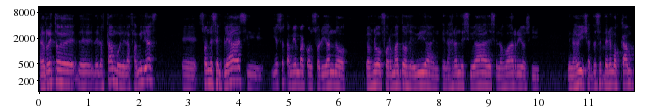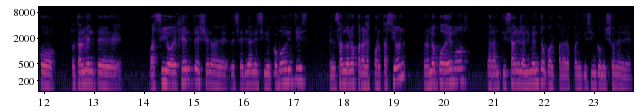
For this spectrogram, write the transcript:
el resto de los tambos y de las familias eh, son desempleadas y, eso también va consolidando los nuevos formatos de vida en, las grandes ciudades, en los barrios y, en las villas. Entonces mm. tenemos campo totalmente vacío de gente, lleno de, cereales y de commodities, pensándonos para la exportación, pero no podemos garantizar el alimento para los 45 millones de,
